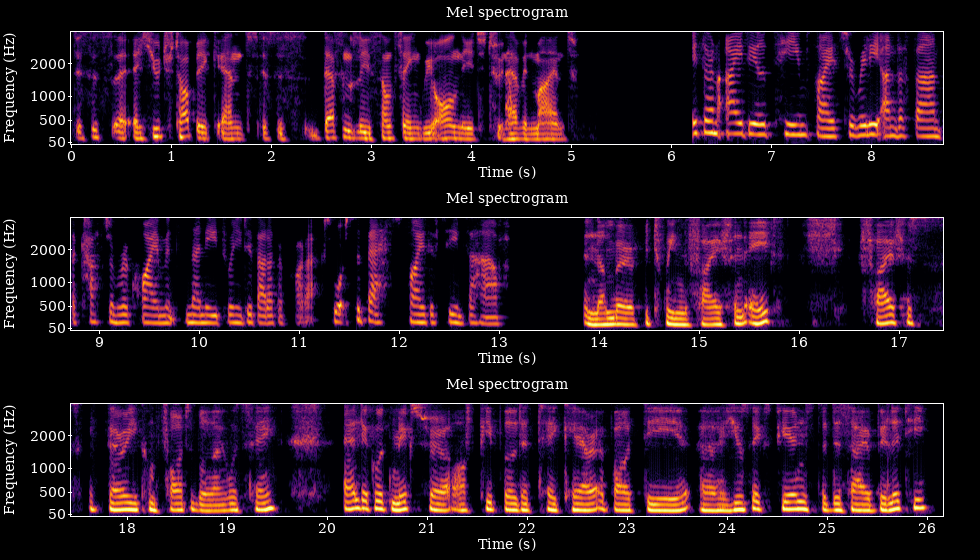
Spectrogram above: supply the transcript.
This is a, huge topic, and this is definitely something we all need to have in mind is there an ideal team size to really understand the customer requirements and their needs when you develop a product? What's the best size of team to have? A number between five and eight. Five is very comfortable, I would say, and a good mixture of people that take care about the uh, user experience, the desirability,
